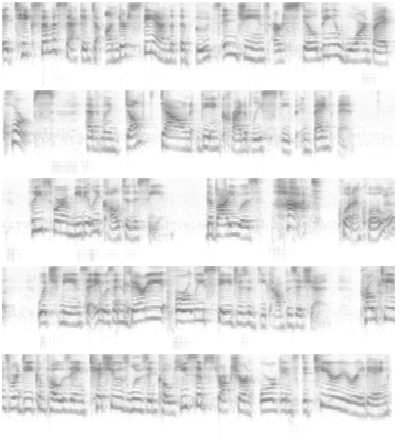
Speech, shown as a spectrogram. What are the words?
It takes them a second to understand that the boots and jeans are still being worn by a corpse, having been dumped down the incredibly steep embankment. Police were immediately called to the scene. The body was hot, quote unquote, which means that it was in very early stages of decomposition. Proteins were decomposing, tissues losing cohesive structure, and organs deteriorating,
